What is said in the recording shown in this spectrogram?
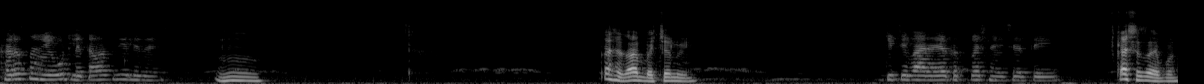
खरंच ना मी उठले तेव्हाच गेली रेंज हम्म. कशाचा अभ्यास चालू आहे? किती बारा एकच प्रश्न विचारते. कशाचा आहे पण?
